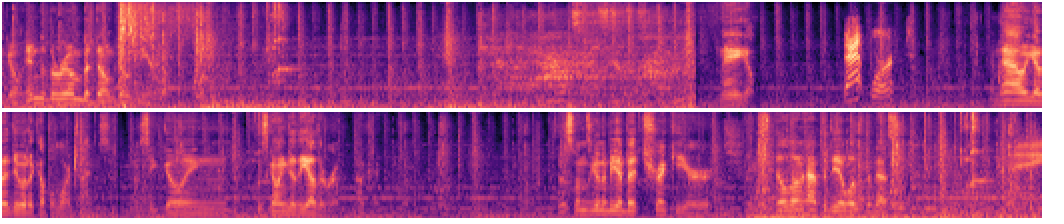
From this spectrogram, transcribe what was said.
Go into the room, but don't go near it. There you go. That worked. And now we gotta do it a couple more times. Is he going... He's going to the other room. Okay. This one's gonna be a bit trickier. We still don't have to deal with Vanessa. Okay.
